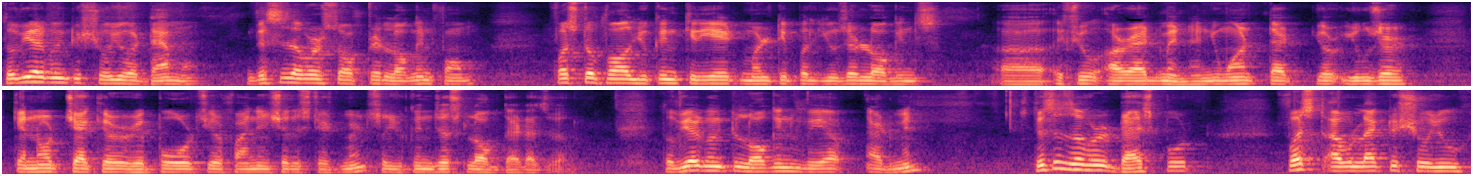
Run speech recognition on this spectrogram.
So we are going to show you a demo. This is our software login form. First of all, you can create multiple user logins uh, if you are admin and you want that your user cannot check your reports your financial statements so you can just log that as well. So we are going to log in via admin. This is our dashboard. First i would like to show you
